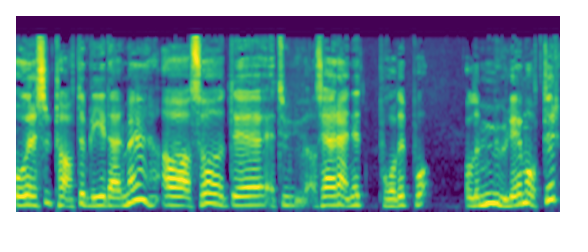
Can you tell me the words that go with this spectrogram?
og, resultatet blir dermed altså, det, altså Jeg har regnet på det på alle mulige måter.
